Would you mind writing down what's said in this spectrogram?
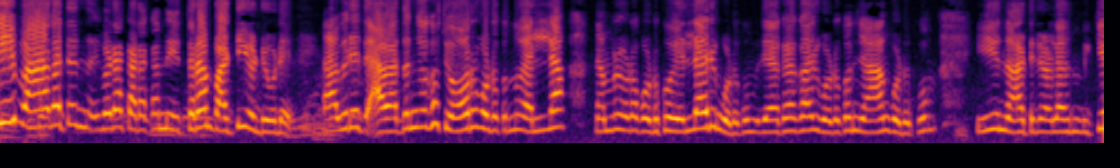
ഈ ഭാഗത്ത് ഇവിടെ കിടക്കുന്ന ഇത്രയും പട്ടിയുണ്ട് ഇവിടെ. അവർ അതുങ്ങൾക്ക് ചോറ് കൊടുക്കുന്നു എല്ലാം നമ്മളിവിടെ കൊടുക്കും എല്ലാവരും കൊടുക്കും രേഖക്കാർ കൊടുക്കും ഞാൻ കൊടുക്കും. ഈ നാട്ടിലുള്ള മിക്ക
